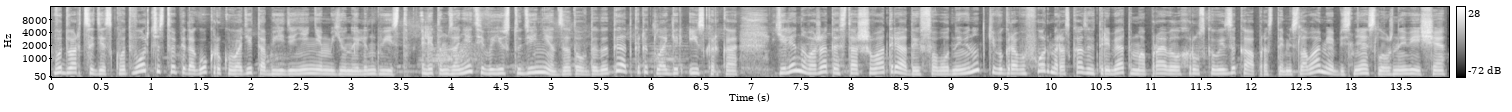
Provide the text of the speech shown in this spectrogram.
Во Дворце детского творчества педагог руководит объединением «Юный лингвист». Летом занятий в ее студии нет, зато в ДДТ открыт лагерь «Искорка». Елена – вожатая старшего отряда и в свободные минутки в игровой форме рассказывает ребятам о правилах русского языка, простыми словами объясняя сложные вещи.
